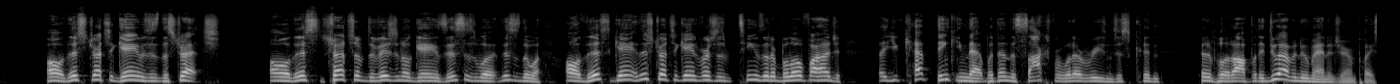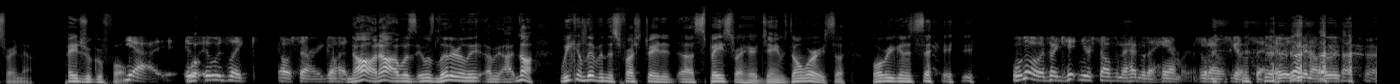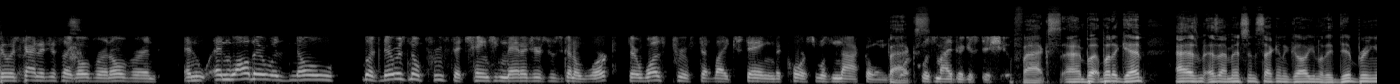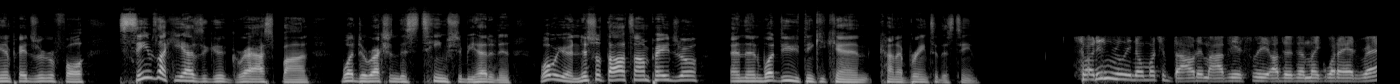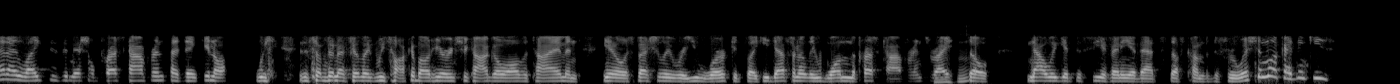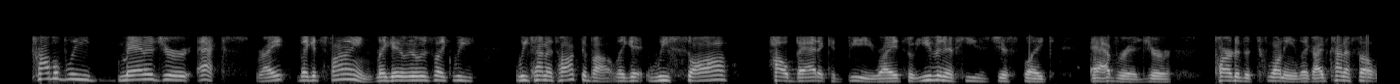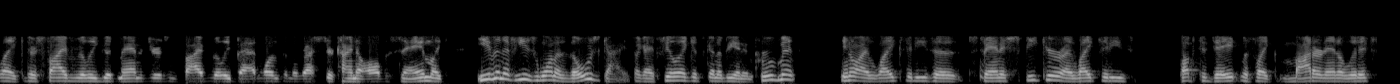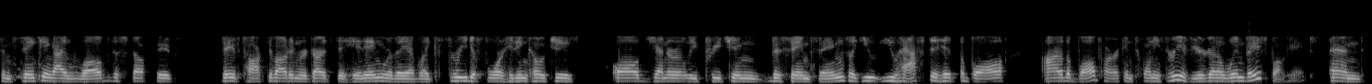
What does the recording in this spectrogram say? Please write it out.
Oh, this stretch of games is the stretch. Oh, this stretch of divisional games, this is what this is the one. Oh, this game, this stretch of games versus teams that are below 500. Like you kept thinking that, but then the Sox, for whatever reason, just couldn't couldn't pull it off. But they do have a new manager in place right now, Pedro Grifol. Yeah, it, Well- it was like, oh, sorry, go ahead. No, no, I was. It was literally. I mean, I, no, we can live in this frustrated uh, space right here, James. Don't worry. So, what were you gonna say? Well, no, it's like hitting yourself in the head with a hammer. Is what I was gonna say. It was, you know, it was, it was kind of just like over and over. And and and while there was no look, there was no proof that changing managers was going to work. There was proof that like staying the course was not going to work. Was my biggest issue. Facts. Uh, but but again, as as I mentioned a second ago, you know they did bring in Pedro Grifol. Seems like he has a good grasp on what direction this team should be headed in. What were your initial thoughts on Pedro? And then what do you think he can kind of bring to this team? So I didn't really know much about him, obviously, other than like what I had read. I liked his initial press conference. I think you know we it's something I feel like we talk about here in Chicago all the time, and you know especially where you work, it's like he definitely won the press conference, right? Mhm. So now we get to see if any of that stuff comes to fruition. Look, I think he's probably manager X, right? Like it's fine. Like it, it was like we we kind of talked about like it, we saw how bad it could be, right? So even if he's just like average or part of the 20, like I've kind of felt like there's five really good managers and five really bad ones and the rest are kind of all the same. Like even if he's one of those guys, like I feel like it's going to be an improvement. You know, I like that he's a Spanish speaker. I like that he's up to date with like modern analytics and thinking. I love the stuff they've they've talked about in regards to hitting, where they have like three to four hitting coaches, all generally preaching the same things. Like you, you have to hit the ball out of the ballpark in 23 if you're going to win baseball games. And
